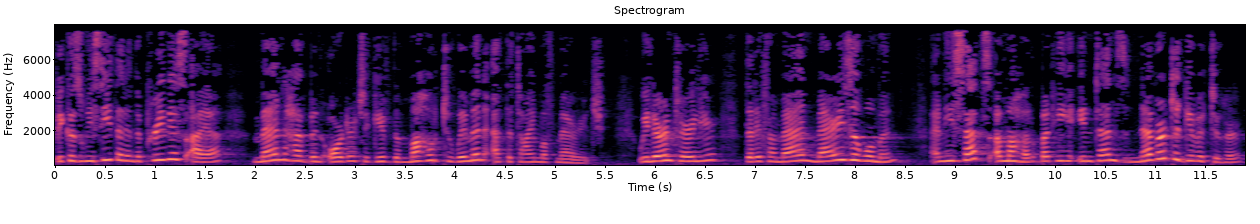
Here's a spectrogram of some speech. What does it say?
Because we see that in the previous ayah, men have been ordered to give the mahr to women at the time of marriage. We learned earlier that if a man marries a woman, and he sets a mahr, but he intends never to give it to her,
